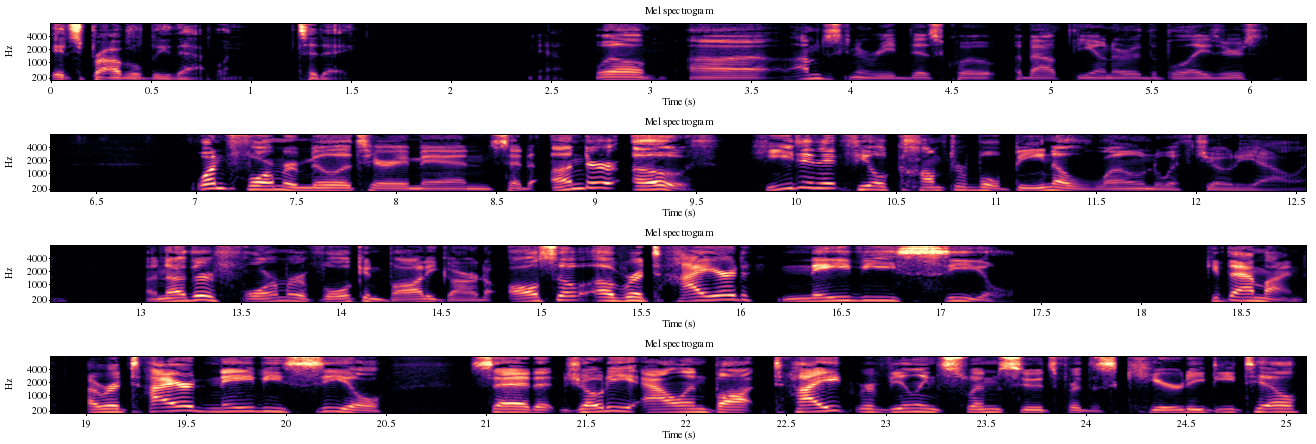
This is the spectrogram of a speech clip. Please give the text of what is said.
it's probably that one today. Yeah. Well, uh, I'm just going to read this quote about the owner of the Blazers. One former military man said under oath he didn't feel comfortable being alone with Jody Allen. Another former Vulcan bodyguard, also a retired Navy SEAL. Keep that in mind. A retired Navy SEAL said Jody Allen bought tight, revealing swimsuits for the security detail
